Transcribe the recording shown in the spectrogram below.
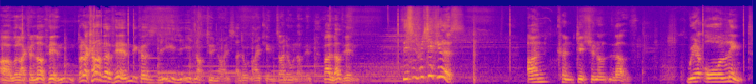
Oh, well, I can love him, but I can't love him because he's, he's not too nice. I don't like him, so I don't love him. But I love him. This is ridiculous. Unconditional love. We're all linked.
